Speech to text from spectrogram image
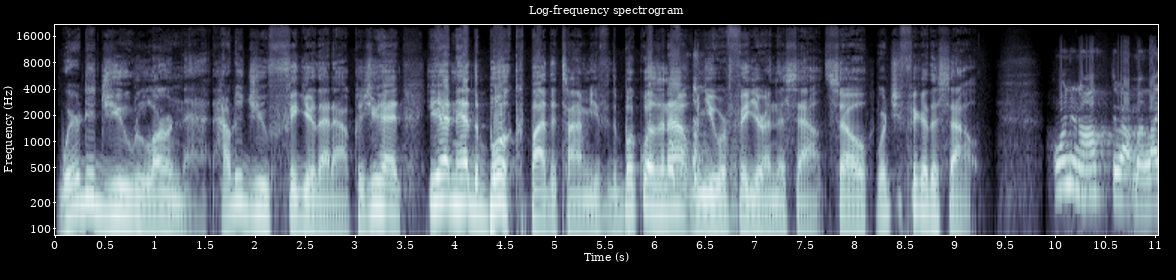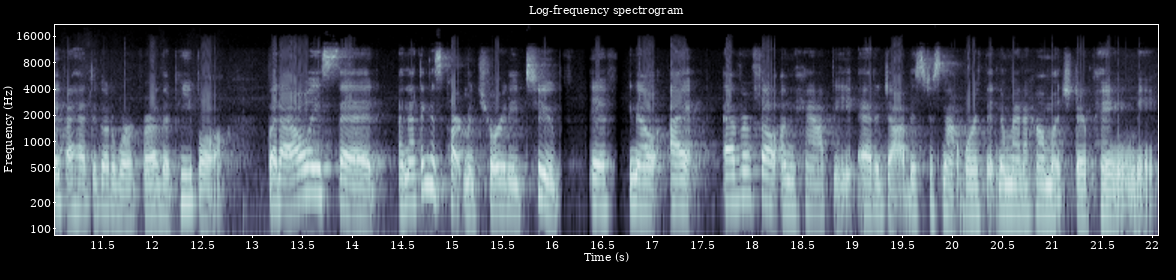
where did you learn that? How did you figure that out? Because you had you hadn't had the book by the time you the book wasn't out when you were figuring this out. So where'd you figure this out? On and off throughout my life, I had to go to work for other people, but I always said, and I think it's part maturity too. If you know I ever felt unhappy at a job, it's just not worth it, no matter how much they're paying me.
